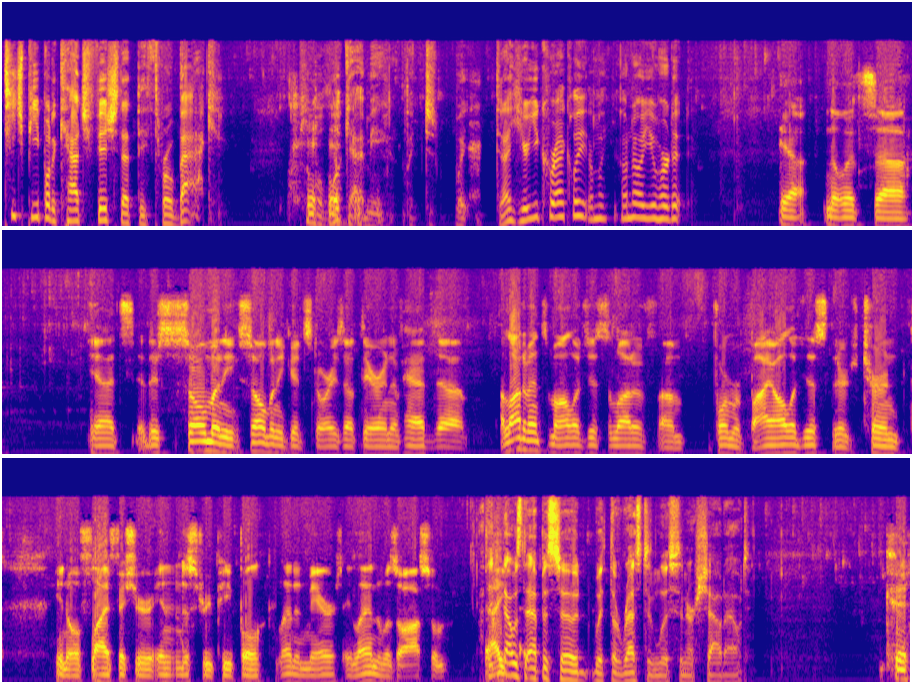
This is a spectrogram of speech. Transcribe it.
teach people to catch fish that they throw back. People look at me like, "Wait, did I hear you correctly?" I'm like, "Oh no, you heard it." Yeah, no, it's uh, yeah, it's there's so many so many good stories out there, and I've had uh, a lot of entomologists, a lot of um, former biologists that are turned, you know, fly fisher industry people. Landon Mayer, Landon was awesome. I think I- that was the episode with the rest and listener shout out. Could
